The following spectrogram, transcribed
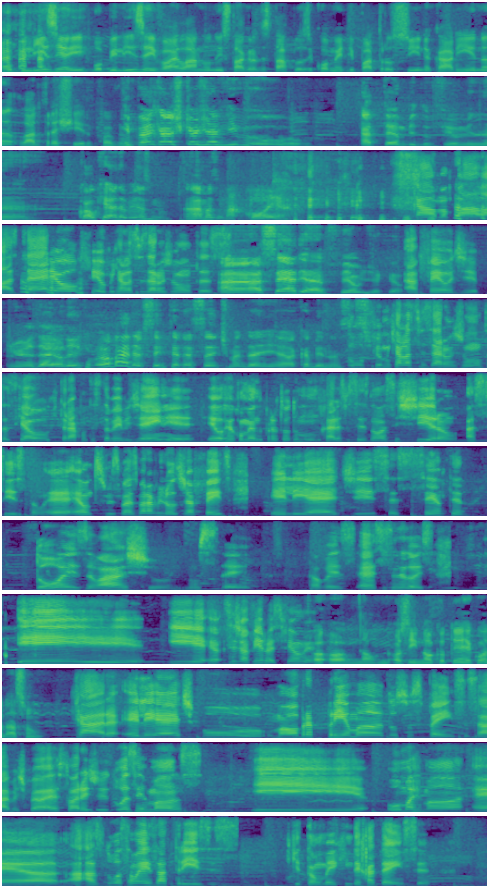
Mobilizem aí, mobilizem aí. Vai lá no, no Instagram do Star Plus e comenta. E patrocine a Karina lá do Trecheiro, por favor. E pior que eu acho que eu já vi o, a thumb do filme, né? Qual que era mesmo? A Amazon? Maconha. Calma, qual? A série ou o filme que elas fizeram juntas? A série, a Feud, aquela. A Feud. E daí eu lembro que, oh, bah, deve ser interessante, mas daí eu acabei não O assistindo. filme que elas fizeram juntas, que é o que terá acontecido da Baby Jane, eu recomendo pra todo mundo, cara. Se vocês não assistiram, assistam. É, é um dos filmes mais maravilhosos já feitos. Ele é de 62, eu acho. Não sei. Talvez. É, 62. E. E eu- vocês já viram esse filme? Não, assim, não que eu tenha recordação. Cara, ele é tipo uma obra-prima do suspense, sabe? Tipo, é a história de duas irmãs e uma irmã é. As duas são ex-atrizes que estão meio que em decadência.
